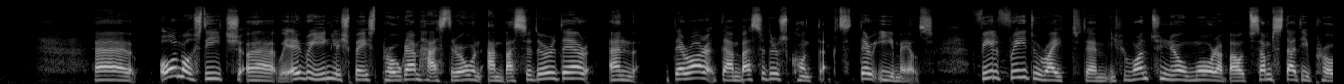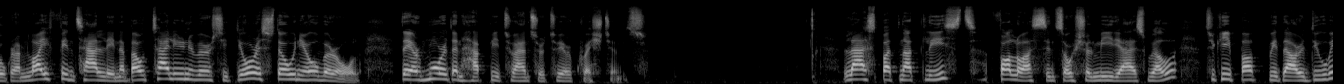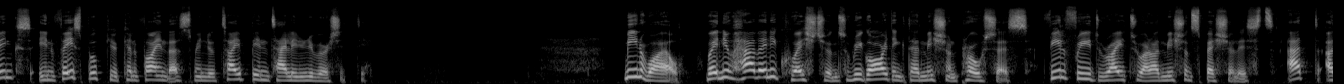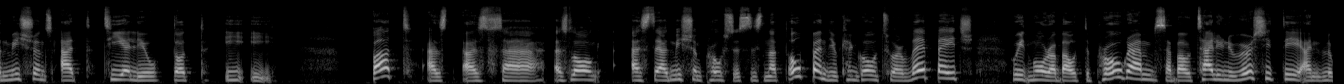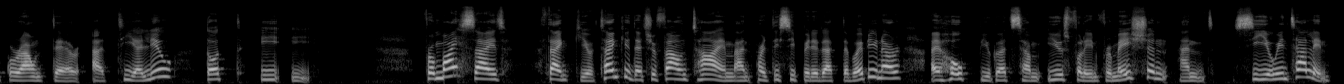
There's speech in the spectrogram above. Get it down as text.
Uh, almost each, uh, every English-based program has their own ambassador there, and there are the ambassadors' contacts, their emails. Feel free to write to them if you want to know more about some study program, life in Tallinn, about Tallinn University or Estonia overall. They are more than happy to answer to your questions. Last but not least, follow us in social media as well to keep up with our doings. In Facebook, you can find us when you type in Tallinn University. Meanwhile, when you have any questions regarding the admission process, feel free to write to our admission specialists at admissions at tlu.ee. But as, as, uh, as long as the admission process is not open, you can go to our webpage, read more about the programs, about Tallinn University, and look around there at tlu.ee. From my side, Thank you. Thank you that you found time and participated at the webinar. I hope you got some useful information and see you in Tallinn.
